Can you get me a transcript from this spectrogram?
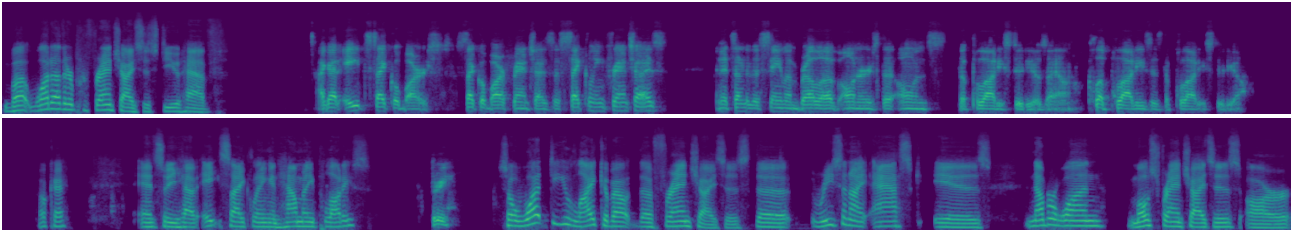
But what other franchises do you have? I got eight CycleBars, cycle bar franchise, a cycling franchise, and it's under the same umbrella of owners that owns the Pilates studios I own. Club Pilates is the Pilates studio. Okay. And so you have eight cycling and how many Pilates? Three. So, what do you like about the franchises? The reason I ask is number one, most franchises are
